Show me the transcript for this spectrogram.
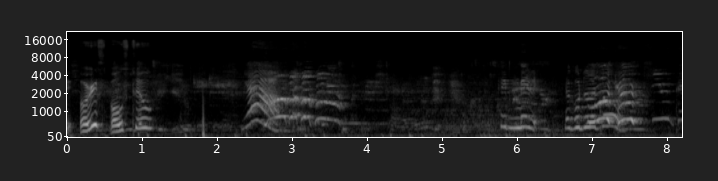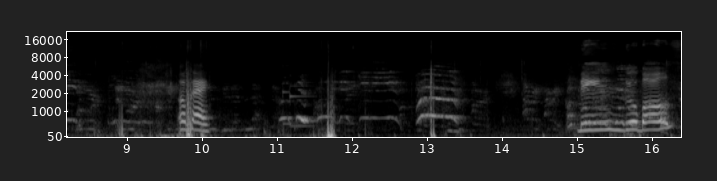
Wait, are you supposed to? Yeah. Hey, made it. Now go to the door. Okay. Bingo balls.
